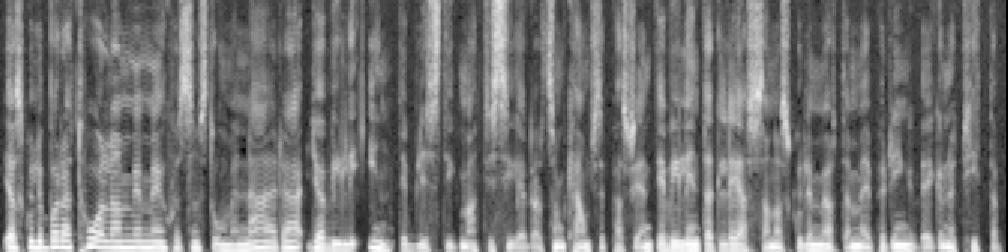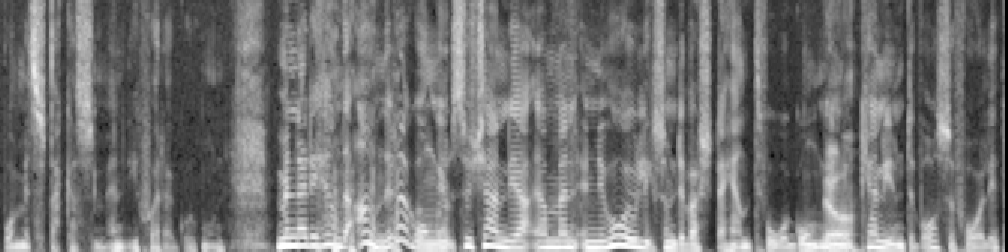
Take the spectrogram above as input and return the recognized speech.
Jag skulle bara tala med människor som stod mig nära. Jag ville inte bli stigmatiserad som cancerpatient. Jag ville inte att läsarna skulle möta mig på Ringvägen och titta på mig. Stackars människa, där går hon. Men när det hände andra gången så kände jag, ja men nu har ju liksom det värsta hänt två gånger. Ja. Nu kan det ju inte vara så farligt.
